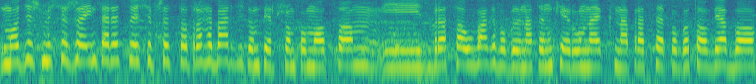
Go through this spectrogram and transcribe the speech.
młodzież myślę, że interesuje się przez to trochę bardziej tą pierwszą pomocą i zwraca uwagę w ogóle na ten kierunek, na pracę pogotowia, bo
